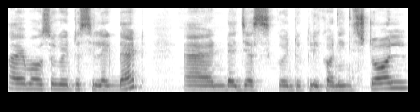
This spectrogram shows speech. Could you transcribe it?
I am also going to select that and just going to click on install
